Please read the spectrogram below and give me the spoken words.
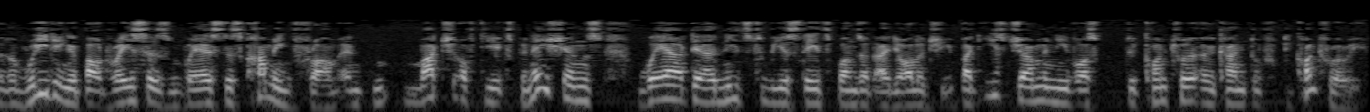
reading about racism, where is this coming from? And much of the explanations where there needs to be a state-sponsored ideology. But East Germany was the contra- uh, kind of the contrary.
